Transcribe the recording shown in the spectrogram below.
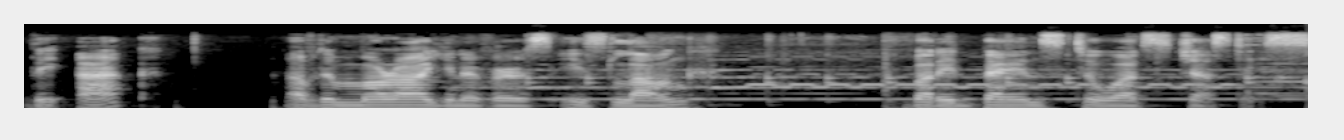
the arc of the moral universe is long, but it bends towards justice.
